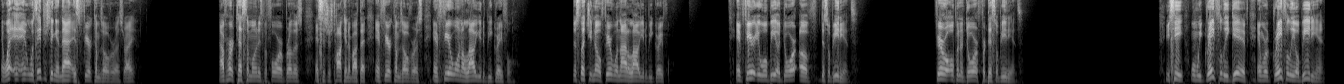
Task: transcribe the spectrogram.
And what and what's interesting in that is fear comes over us, right? I've heard testimonies before of brothers and sisters talking about that, and fear comes over us. And fear won't allow you to be grateful. Just let you know, fear will not allow you to be grateful. In fear, it will be a door of disobedience. Fear will open a door for disobedience. You see, when we gratefully give and we're gratefully obedient,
